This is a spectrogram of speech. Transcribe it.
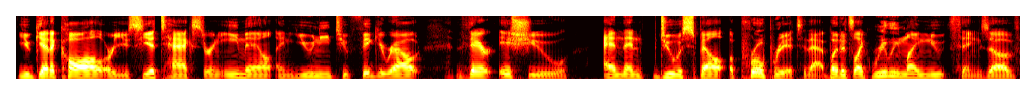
you get a call or you see a text or an email, and you need to figure out their issue and then do a spell appropriate to that. But it's like really minute things of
